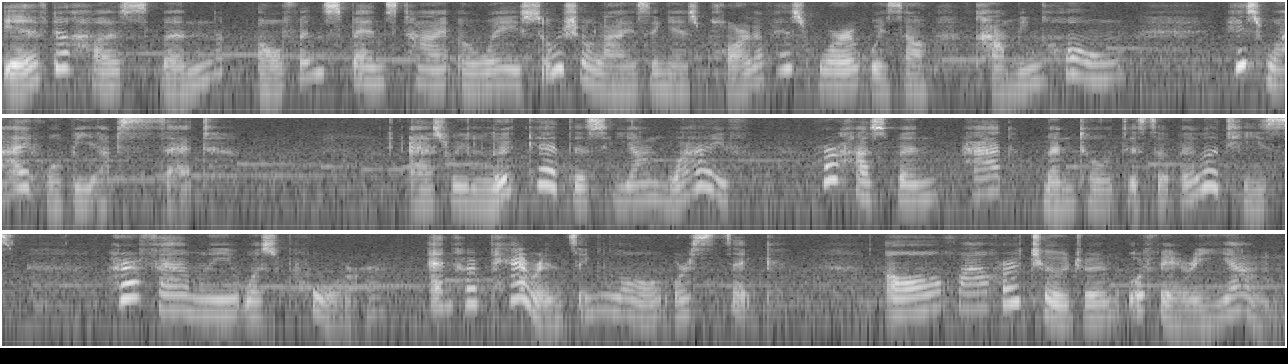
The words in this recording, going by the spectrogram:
If the husband often spends time away socializing as part of his work without coming home, his wife will be upset. As we look at this young wife, her husband had mental disabilities, her family was poor, and her parents in law were sick, all while her children were very young.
